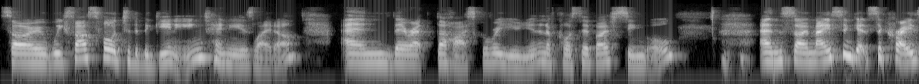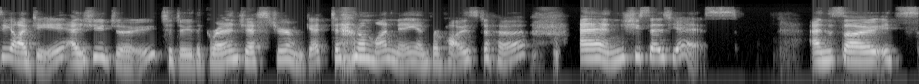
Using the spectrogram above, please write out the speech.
So we fast forward to the beginning, 10 years later, and they're at the high school reunion. And of course, they're both single. And so Mason gets the crazy idea, as you do, to do the grand gesture and get down on one knee and propose to her. And she says yes. And so it's,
